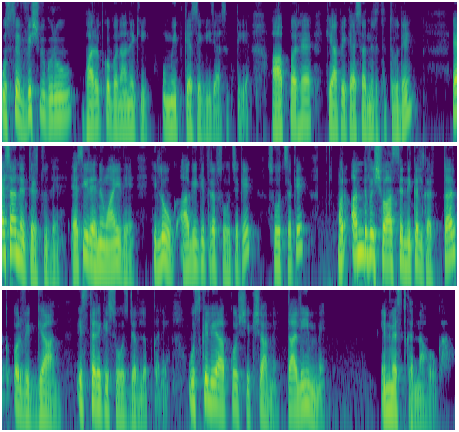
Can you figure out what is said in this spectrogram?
उससे विश्व गुरु भारत को बनाने की उम्मीद कैसे की जा सकती है? आप पर है कि आप एक ऐसा नेतृत्व दें, ऐसा नेतृत्व दें, ऐसी रहनुमाई दें कि लोग आगे की तरफ़ सोच सके सोच सके और अंधविश्वास से निकलकर तर्क और विज्ञान इस तरह की सोच डेवलप करें। उसके लिए आपको शिक्षा में, तालीम में इन्वेस्ट करना होगा।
